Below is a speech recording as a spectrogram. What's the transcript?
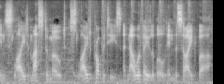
in Slide Master mode, slide properties are now available in the sidebar.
